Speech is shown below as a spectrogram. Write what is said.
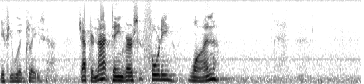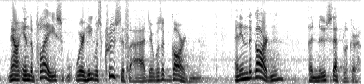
if you would please. Chapter 19, verse 41. Now, in the place where he was crucified, there was a garden, and in the garden, a new sepulchre,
